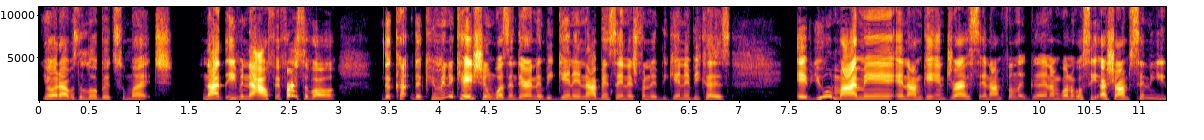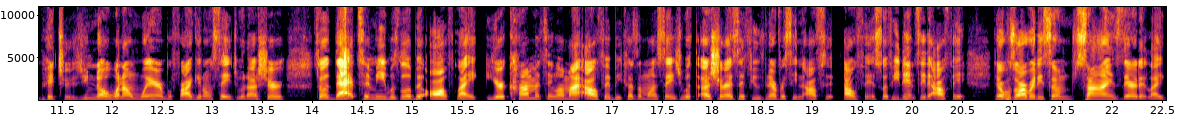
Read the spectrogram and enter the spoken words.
yo, that was a little bit too much. Not even the outfit. First of all, the the communication wasn't there in the beginning. I've been saying this from the beginning because if you my man and I'm getting dressed and I'm feeling good and I'm gonna go see Usher, I'm sending you pictures. You know what I'm wearing before I get on stage with Usher. So that to me was a little bit off. Like you're commenting on my outfit because I'm on stage with Usher as if you've never seen the outfit. Outfit. So if he didn't see the outfit, there was already some signs there that like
